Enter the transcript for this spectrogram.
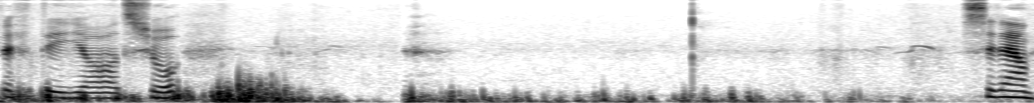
50 yards short. Sit down.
